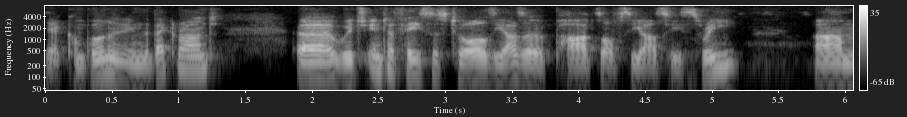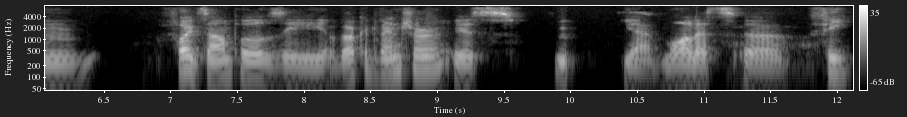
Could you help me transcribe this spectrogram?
yeah component in the background uh, which interfaces to all the other parts of the RC3. Um, for example, the WorkAdventure is yeah more or less uh, feed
